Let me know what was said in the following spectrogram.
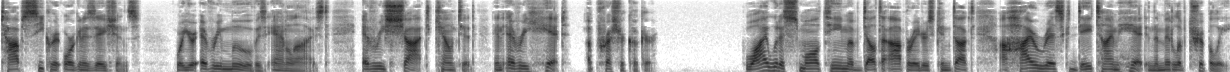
top secret organizations, where your every move is analyzed, every shot counted, and every hit a pressure cooker? Why would a small team of Delta operators conduct a high risk daytime hit in the middle of Tripoli,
